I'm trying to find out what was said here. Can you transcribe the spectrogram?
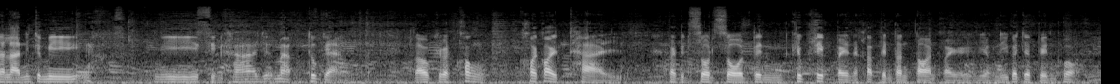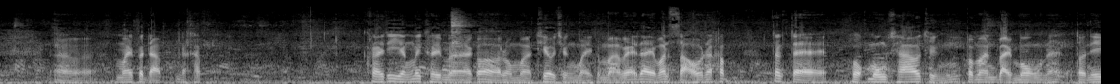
ตลาดนี้จะมีมีสินค้าเยอะมากทุกอย่าง เราจะค่องค่อยๆถ่ายไปเป็นโซนๆเป็นคลิปๆไปนะครับ เป็นตอนๆไปอย่างนี้ก็จะเป็นพวกไม้ประดับนะครับ ใครที่ยังไม่เคยมาก็ลองมาเที่ยวเชียงใหม่ก็มาแวะได้วันเสาร์นะครับ ตั้งแต่6โมงเช้าถึงประมาณบ่ายโมงนะฮะตอนนี้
